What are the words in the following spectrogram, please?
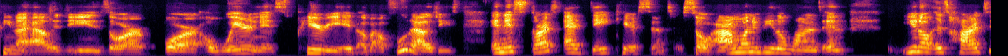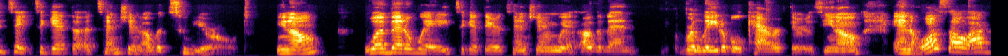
peanut allergies or or awareness period about food allergies. And it starts at daycare centers. So i want to be the ones and you know it's hard to take to get the attention of a two year old you know? What better way to get their attention with other than relatable characters, you know. And mm. also, I've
